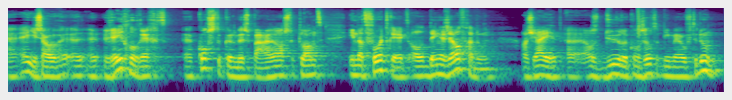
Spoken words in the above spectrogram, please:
uh, je zou uh, regelrecht kosten kunnen besparen als de klant in dat voortraject al dingen zelf gaat doen. Als jij het als dure consultant niet meer hoeft te doen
